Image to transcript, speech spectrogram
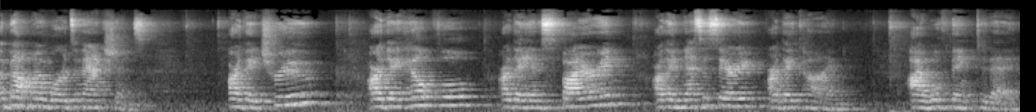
about my words and actions. Are they true? Are they helpful? Are they inspiring? Are they necessary? Are they kind? I will think today.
